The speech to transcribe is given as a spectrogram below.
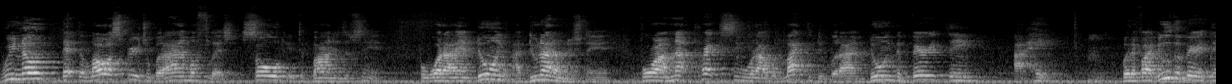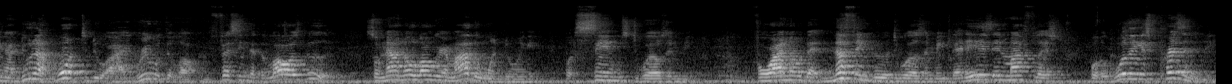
we know that the law is spiritual, but I am of flesh, sold into bondage of sin. For what I am doing, I do not understand. For I'm not practicing what I would like to do, but I am doing the very thing I hate. But if I do the very thing I do not want to do, I agree with the law, confessing that the law is good. So now no longer am I the one doing it, but sin which dwells in me. For I know that nothing good dwells in me, that is in my flesh, for the willing is present in me.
